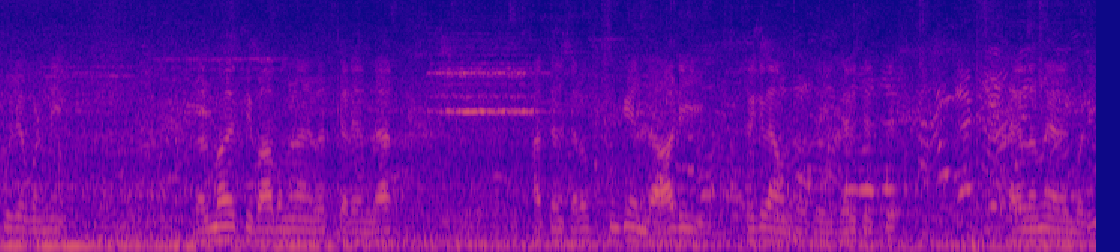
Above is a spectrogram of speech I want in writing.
பூஜை பண்ணி தர்மகத்தி பாபங்களாக நிவர்த்தி அடைந்தார் அத்தனை சிறப்புக்கு இந்த ஆடி திருக்கிராமத்தை தரிசித்து சகலமே அதன்படி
